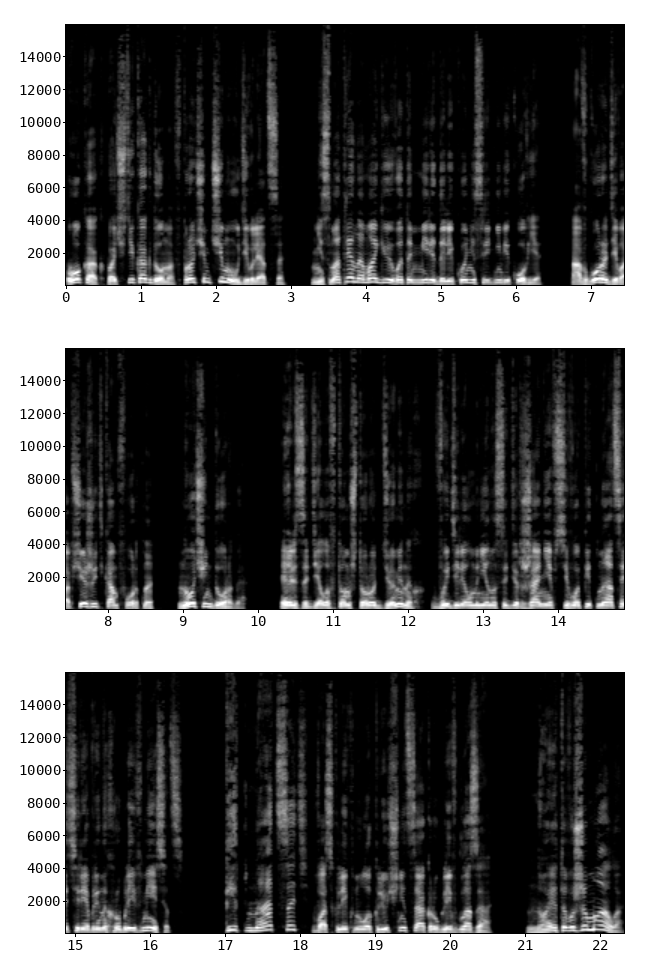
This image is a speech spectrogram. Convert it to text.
О как, почти как дома. Впрочем, чему удивляться? Несмотря на магию, в этом мире далеко не средневековье, а в городе вообще жить комфортно, но очень дорого. Эльза, дело в том, что род Деминых выделил мне на содержание всего 15 серебряных рублей в месяц. «Пятнадцать?» — воскликнула ключница, округлив глаза. «Но этого же мало!»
